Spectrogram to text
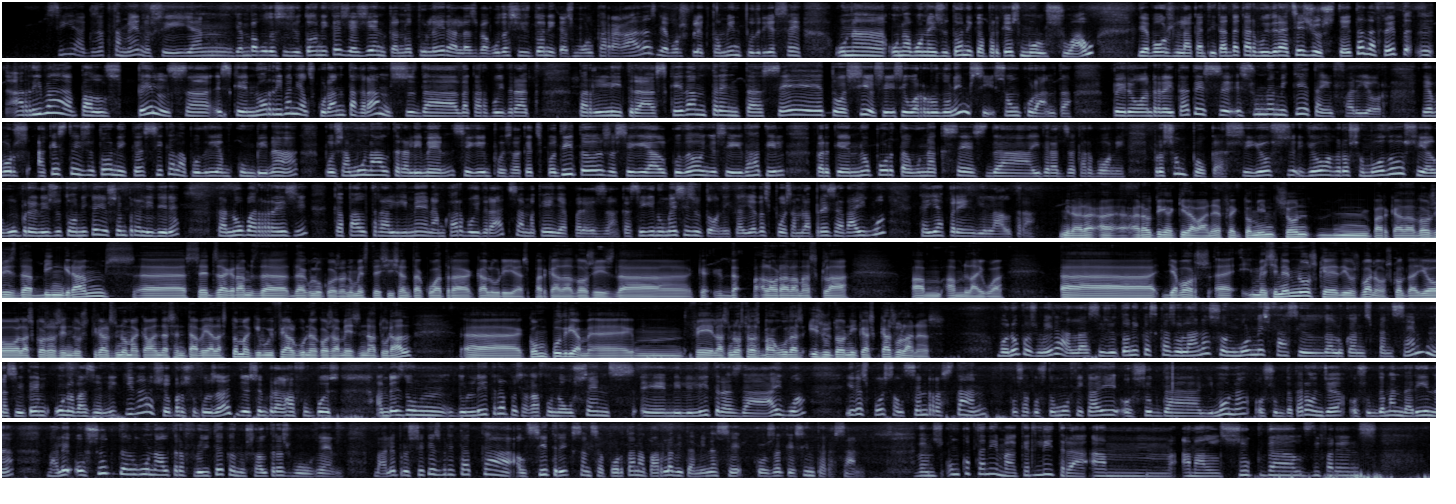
Sí, exactament. O sigui, hi ha, hi ha begudes isotòniques, hi ha gent que no tolera les begudes isotòniques molt carregades, llavors flectomin podria ser una, una bona isotònica perquè és molt suau. Llavors, la quantitat de carbohidrats és justeta. De fet, arriba pels pèls, eh, és que no arriba ni als 40 grams de, de carbohidrat per litre. Es queda amb 37 o així, o sigui, si ho arrodonim, sí, són 40 però en realitat és, és una miqueta inferior. Llavors, aquesta isotònica sí que la podríem combinar doncs, amb un altre aliment, siguin doncs, aquests potitos, o sigui el codony, o sigui dàtil, perquè no porta un excés d'hidrats de carboni. Però són poques. Jo, jo, a grosso modo, si algú pren isotònica, jo sempre li diré que no, bar barregi cap altre aliment amb carbohidrats amb aquella presa, que sigui només isotònica, i ja després amb la presa d'aigua que ja prengui l'altra. Mira, ara, ara ho tinc aquí davant, eh? Flectomin són mm, per cada dosis de 20 grams, eh, 16 grams de, de glucosa. Només té 64 calories per cada dosis de, de, a l'hora de mesclar amb, amb l'aigua. Uh, llavors, uh, imaginem-nos que dius, bueno, escolta, jo les coses industrials no m'acaben de sentar bé a l'estómac i vull fer alguna cosa més natural. Uh, com podríem uh, fer les nostres begudes isotòniques casolanes? Bueno, doncs mira, les isotòniques casolanes són molt més fàcil de lo que ens pensem. Necessitem una base líquida, això per suposat. Jo sempre agafo, doncs, en vez d'un litre, doncs agafo 900 eh, mil·lilitres d'aigua i després el 100 restant doncs, acostumo a ficar-hi o suc de llimona, o suc de taronja, o suc de mandarina, vale? o suc d'alguna altra fruita que nosaltres vulguem. Vale? Però sí que és veritat que els cítrics ens aporten a part la vitamina C, cosa que és interessant. Doncs un cop tenim aquest litre amb, amb el suc dels diferents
